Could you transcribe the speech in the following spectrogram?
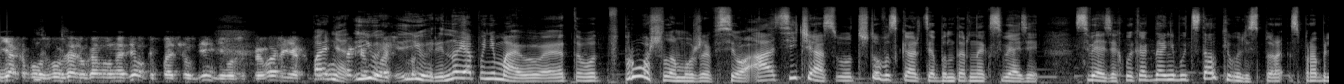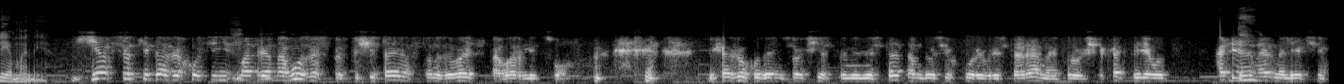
якобы возбуждали уголовное дело, ты платил деньги, его закрывали якобы. Понятно. было, Юрий, что- Юрий, ну я понимаю, это вот в прошлом уже все. А сейчас, вот что вы скажете об интернет-связи? Связях вы когда-нибудь сталкивались с, про- с проблемами? Я все-таки даже, хоть и несмотря на возраст, предпочитаю, что называется, товар лицом. И хожу куда-нибудь в общественные места, там до сих пор и в рестораны и прочее. Как-то я вот... Хотя Да. это, наверное, легче.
